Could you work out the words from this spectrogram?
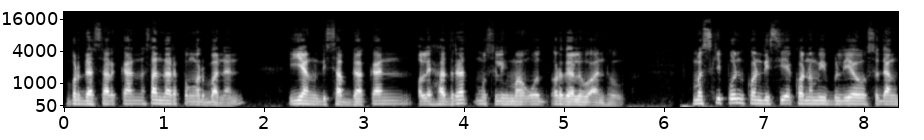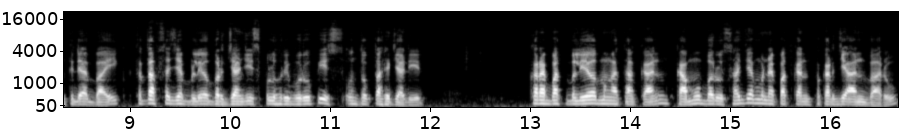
berdasarkan standar pengorbanan yang disabdakan oleh Hadrat Muslim Maud radhiyallahu anhu. Meskipun kondisi ekonomi beliau sedang tidak baik, tetap saja beliau berjanji 10 ribu rupiah untuk tahrir jadid. Kerabat beliau mengatakan, kamu baru saja mendapatkan pekerjaan baru,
